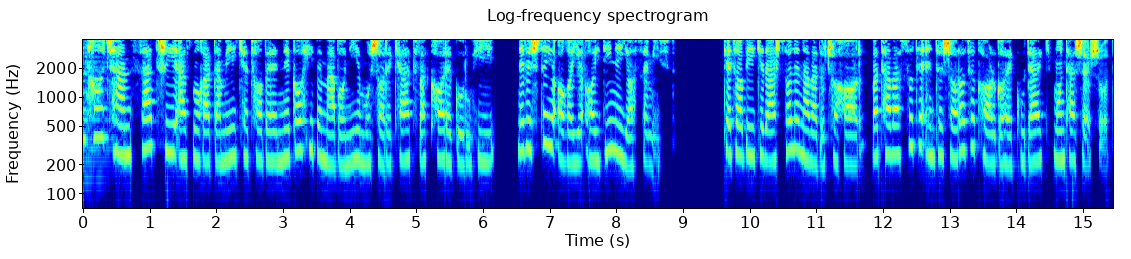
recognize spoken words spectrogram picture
اینها چند سطری از مقدمه کتاب نگاهی به مبانی مشارکت و کار گروهی نوشته آقای آیدین یاسمی است. کتابی که در سال 94 و توسط انتشارات کارگاه کودک منتشر شد.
